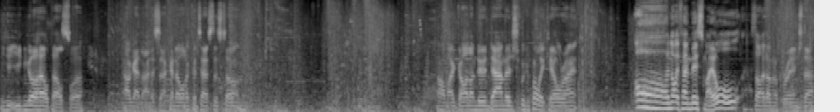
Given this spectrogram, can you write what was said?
You, can- you can go help elsewhere. I'll get that in a second. I want to contest this totem. Oh my god, I'm doing damage. We could probably kill, right? Oh, not if I miss my ult. I thought I'd have enough range there.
